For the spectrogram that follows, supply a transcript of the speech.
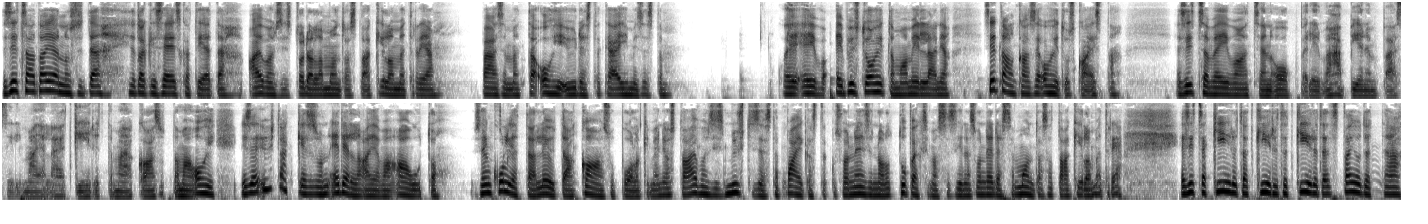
Ja sit sä oot ajanut sitä jotakin seiskatietä, aivan siis todella monta sataa kilometriä pääsemättä ohi yhdestäkään ihmisestä, kun ei, ei, ei pysty ohittamaan millään. Ja sitten alkaa se ohituskaista. Ja sit sä veivaat sen Opelin vähän pienempää silmää ja lähdet kiihdyttämään ja kaasuttamaan ohi. Niin se yhtäkkiä se sun edellä ajava auto, sen kuljettaja löytää kaasupolkimen jostain aivan siis mystisestä paikasta, kun se on ensin ollut tupeksimassa siinä sun edessä monta sataa kilometriä. Ja sit sä kiihdytät, kiihdytät, kiihdytät, sä tajut, että tää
